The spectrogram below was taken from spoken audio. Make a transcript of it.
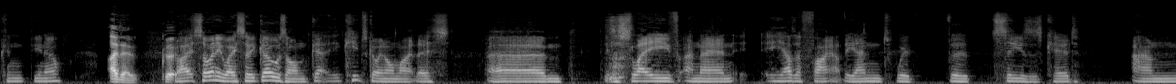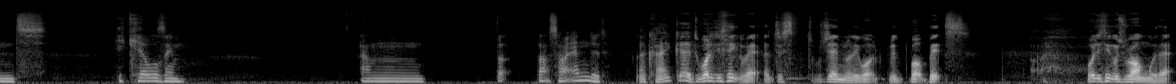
Can you know? I don't. Good. Right. So anyway, so it goes on. Get, it keeps going on like this. Um, he's a slave, and then he has a fight at the end with the Caesar's kid, and he kills him. And that, that's how it ended. Okay, good. What did you think of it? Just generally, what what bits? What do you think was wrong with it?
